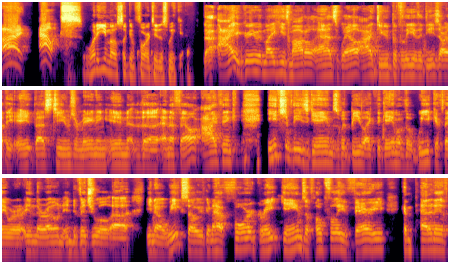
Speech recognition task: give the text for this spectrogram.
All right, Alex, what are you most looking forward to this weekend? I agree with Mikey's model as well. I do believe that these are the eight best teams remaining in the NFL. I think each of these games would be like the game of the week if they were in their own individual, uh, you know, week. So we're going to have four great games of hopefully very competitive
